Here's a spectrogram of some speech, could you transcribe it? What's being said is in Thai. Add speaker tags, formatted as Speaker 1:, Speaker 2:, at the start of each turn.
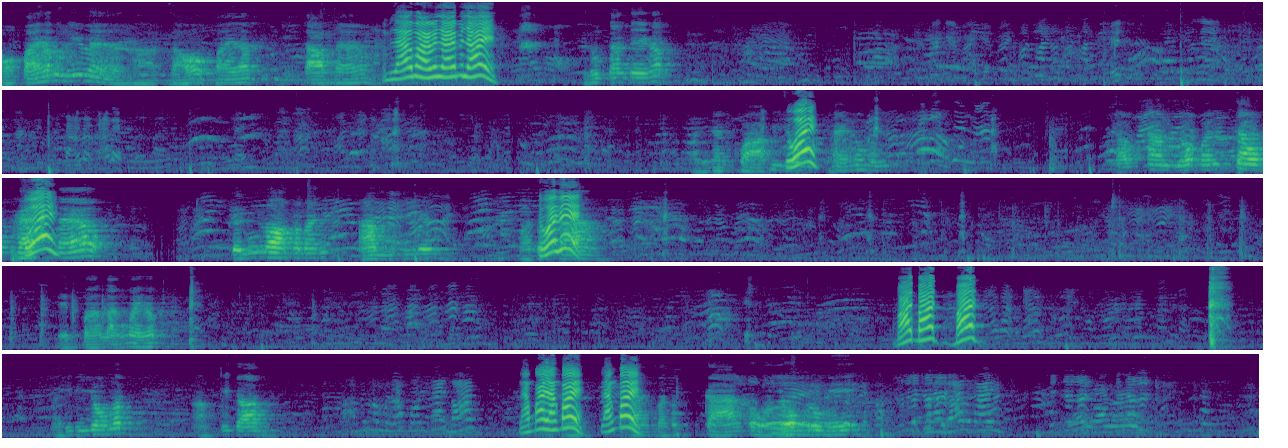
Speaker 1: ออก
Speaker 2: ไปครับตรงนี้แม่เสาออกไปครับ ตามน้ำไม่ไรเหม่ไม่เป็ไร
Speaker 1: ไม่ไรลูกตั้งเตะครับอั
Speaker 2: สวย
Speaker 1: เสาอ้ามยกมาที่เจ้าแพ้แล้วถึงรอกกลับมาที่อ้ามทีนึง มาตรง
Speaker 2: สวยพี่
Speaker 1: กลางเอ็ดฝาหลังใหม่ครับ
Speaker 2: บาสบาสบาส
Speaker 1: มาที่พิยมครับอะพี่จอม
Speaker 2: หลังไปหลังไปหลังไป
Speaker 1: มาตรงกลางโอ้ยกลูกนี้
